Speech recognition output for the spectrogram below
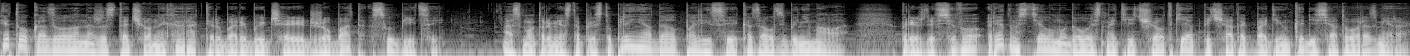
Это указывало на ожесточенный характер борьбы Джерри Джобат с убийцей. Осмотр места преступления дал полиции, казалось бы, немало – Прежде всего, рядом с телом удалось найти четкий отпечаток ботинка 10 размера.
